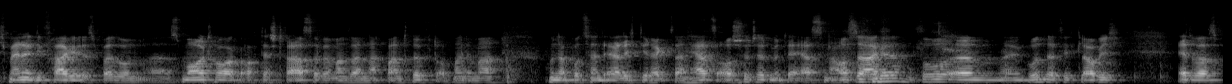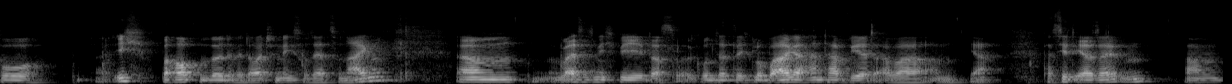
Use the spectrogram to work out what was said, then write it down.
Ich meine, die Frage ist bei so einem äh, Smalltalk auf der Straße, wenn man seinen Nachbarn trifft, ob man immer 100% ehrlich direkt sein Herz ausschüttet mit der ersten Aussage. So ähm, grundsätzlich glaube ich etwas, wo ich behaupten würde, wir Deutschen nicht so sehr zu neigen. Ähm, weiß ich nicht, wie das grundsätzlich global gehandhabt wird, aber ähm, ja, passiert eher selten. Ähm,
